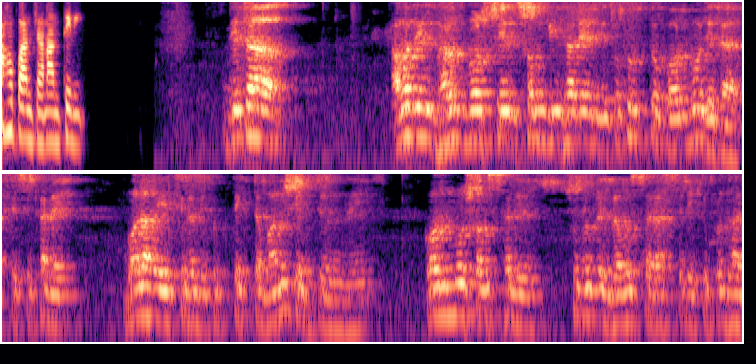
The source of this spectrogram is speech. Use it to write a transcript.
আহ্বান জানান তিনি। যেটা আমাদের ভারতবর্ষের সংবিধানের যে চতুর্থ পর্ব যেটা আছে, সেখানে বলা হয়েছিল যে প্রত্যেকটা মানুষের জন্য কর্মসংস্থানের সুযোগের ব্যবস্থা রাষ্ট্রের একটি প্রধান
